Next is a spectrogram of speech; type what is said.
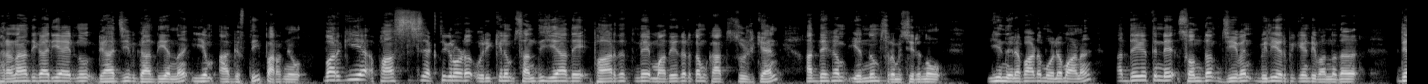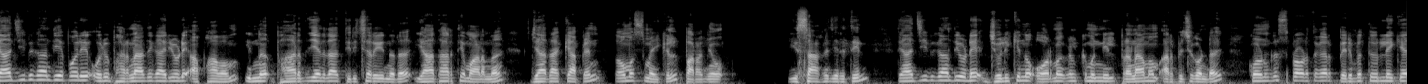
ഭരണാധികാരിയായിരുന്നു രാജീവ് ഗാന്ധിയെന്ന് ഇ എം അഗസ്തി പറഞ്ഞു. വർഗീയ ഫാസിസ്റ്റ് ശക്തികളോട് ഒരിക്കലും സന്ധി ചെയ്യാതെ ഭാരതത്തിന്റെ മതേതൃത്വം കാത്തുസൂക്ഷിക്കാൻ അദ്ദേഹം എന്നും ശ്രമിച്ചിരുന്നു. ഈ നിലപാട് മൂലമാണ് അദ്ദേഹത്തിന്റെ സ്വന്തം ജീവൻ ബലിയർപ്പിക്കേണ്ടി വന്നത്. രാജീവ് ഗാന്ധിയെ പോലെ ഒരു ഭരണാധികാരിയുടെ അഭാവം ഇന്ന് ഭാരതീയ ജനത തിരിച്ചറിയുന്നത് യാഥാർത്ഥ്യമാണെന്ന് ജാഥ ക്യാപ്റ്റൻ തോമസ് മൈക്കിൾ പറഞ്ഞു. ഈ സാഹചര്യത്തിൽ രാജീവ് ഗാന്ധിയുടെ ജ്വലിക്കുന്ന ഓർമ്മകൾക്ക് മുന്നിൽ പ്രണാമം അർപ്പിച്ചുകൊണ്ട് കോൺഗ്രസ് പ്രവർത്തകർ പെരുമ്പത്തൂരിലേക്ക്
